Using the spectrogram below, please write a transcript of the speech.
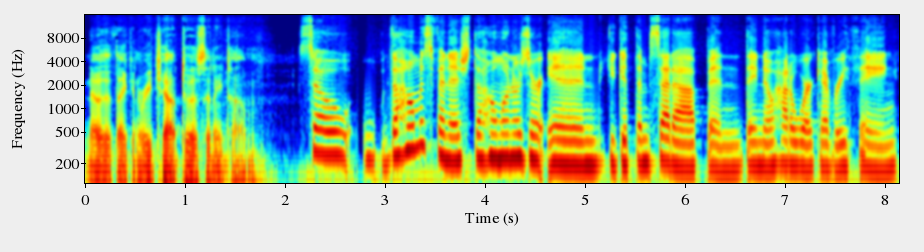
know that they can reach out to us anytime. So the home is finished, the homeowners are in, you get them set up, and they know how to work everything.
